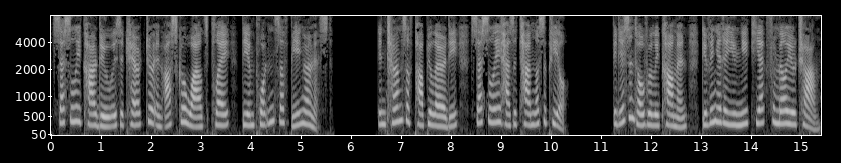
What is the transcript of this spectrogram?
Cecily Cardew is a character in Oscar Wilde's play, The Importance of Being Earnest. In terms of popularity, Cecily has a timeless appeal. It isn't overly common, giving it a unique yet familiar charm.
